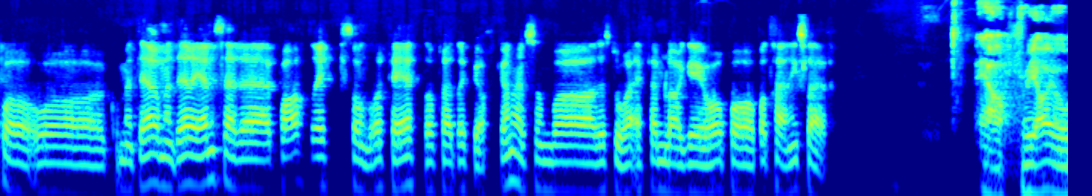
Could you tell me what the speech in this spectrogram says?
på og kommentere. Men der igjen så er det Patrick, Sondre Fet og Fredrik Bjørkanel som var det store FM-laget i år på, på treningsleir. Ja, for vi har jo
